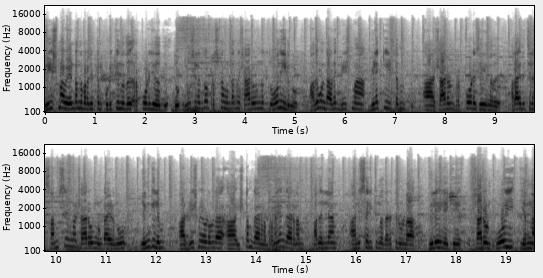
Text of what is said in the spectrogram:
ഗ്രീഷ്മ വേണ്ടെന്ന് പറഞ്ഞിട്ടും കുടിക്കുന്നത് റെക്കോർഡ് ചെയ്തത് ജ്യൂസിലെന്തോ പ്രശ്നമുണ്ടെന്ന് ഷാരൂണിന് തോന്നിയിരുന്നു. അതുകൊണ്ടാണ് ഗ്രീഷ്മ വിലക്കിയിട്ടും ഷാരൂൺ റെക്കോർഡ് ചെയ്യുന്നത്. അതായത് ചില സംശയങ്ങൾ ഷാരൂണിനുണ്ടായിരുന്നു എങ്കിലും ആ ഗ്രീഷ്മയോടുള്ള ഇഷ്ടം കാരണം പ്രണയം കാരണം അതെല്ലാം അനുസരിക്കുന്ന തരത്തിലുള്ള നിലയിലേക്ക് ഷാരൂൺ പോയി എന്ന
